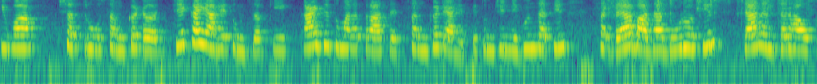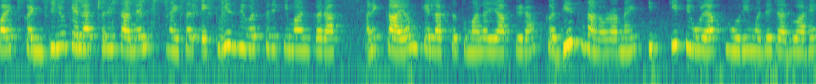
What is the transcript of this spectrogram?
किंवा शत्रू संकट जे काही आहे तुमचं की काय जे तुम्हाला त्रास आहेत संकटे आहेत ते तुमची निघून जातील सगळ्या बाधा दूर होतील. त्यानंतर हा उपाय कंटिन्यू केलात तरी चालेल. नाहीतर एकवीस दिवस तरी किमान करा. आणि कायम केलात तर तुम्हाला या पिढा कधीच जाणवणार नाहीत. इतकी पिवळ्या मोहरीमध्ये जादू आहे.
